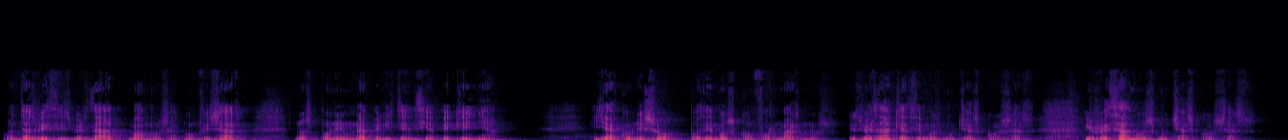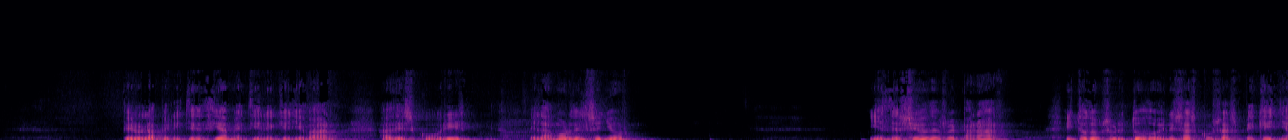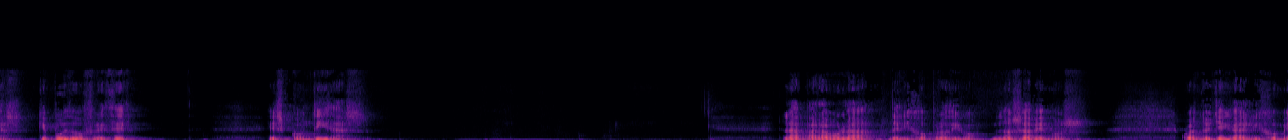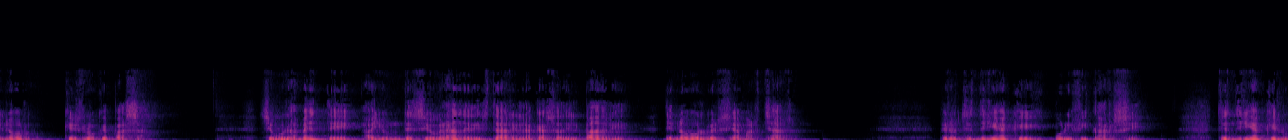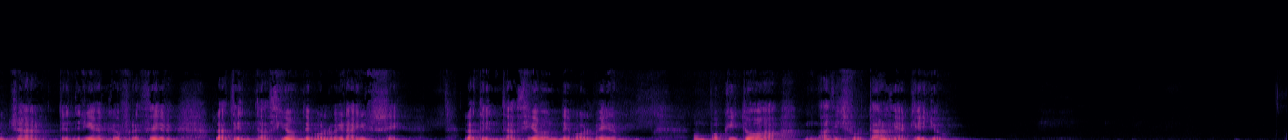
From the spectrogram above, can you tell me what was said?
¿Cuántas veces, verdad, vamos a confesar, nos ponen una penitencia pequeña y ya con eso podemos conformarnos. Es verdad que hacemos muchas cosas y rezamos muchas cosas, pero la penitencia me tiene que llevar a descubrir el amor del Señor y el deseo de reparar y todo, sobre todo en esas cosas pequeñas que puedo ofrecer, escondidas, la parábola del hijo pródigo. No sabemos cuando llega el hijo menor qué es lo que pasa. Seguramente hay un deseo grande de estar en la casa del Padre, de no volverse a marchar. Pero tendría que purificarse, tendría que luchar, tendría que ofrecer la tentación de volver a irse, la tentación de volver un poquito a, a disfrutar de aquello.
